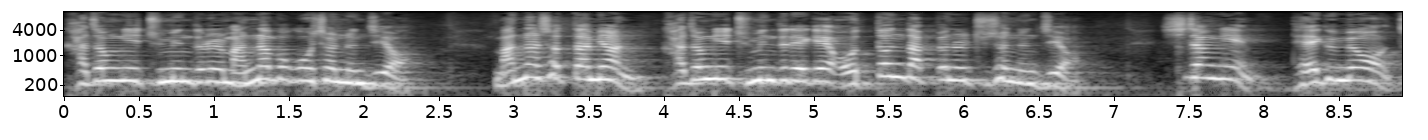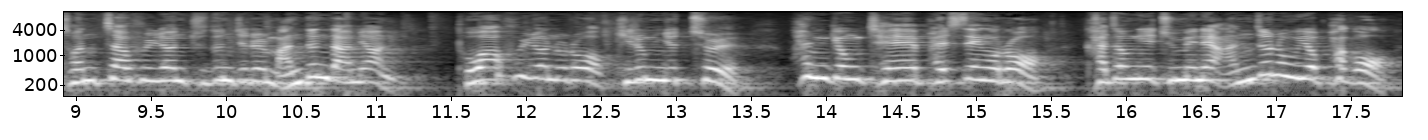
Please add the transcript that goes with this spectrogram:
가정리 주민들을 만나보고 오셨는지요? 만나셨다면 가정리 주민들에게 어떤 답변을 주셨는지요? 시장님 대규모 전차 훈련 주둔지를 만든다면 도하 훈련으로 기름 유출, 환경 재해 발생으로 가정리 주민의 안전을 위협하고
